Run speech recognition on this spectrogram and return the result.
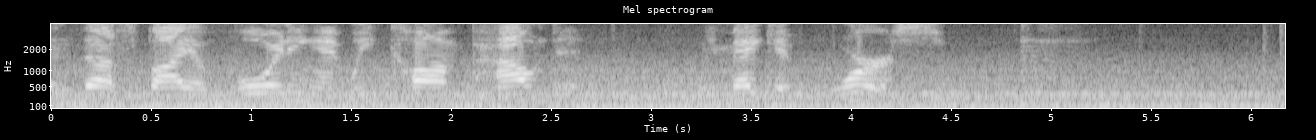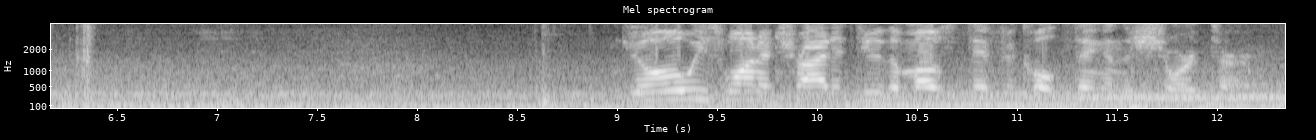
and thus by avoiding it, we compound it. We make it worse. You always want to try to do the most difficult thing in the short term.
